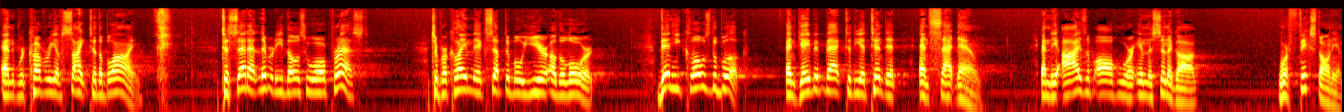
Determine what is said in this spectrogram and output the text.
and recovery of sight to the blind, to set at liberty those who are oppressed, to proclaim the acceptable year of the Lord. Then he closed the book and gave it back to the attendant and sat down. And the eyes of all who were in the synagogue were fixed on him.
